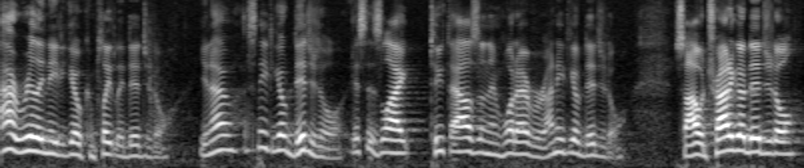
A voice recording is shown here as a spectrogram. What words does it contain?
I really need to go completely digital. You know, I just need to go digital. This is like 2000 and whatever. I need to go digital. So I would try to go digital.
